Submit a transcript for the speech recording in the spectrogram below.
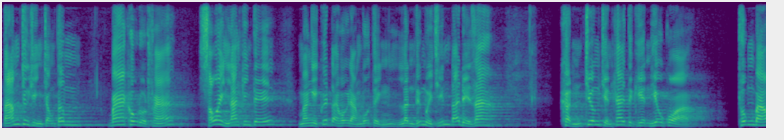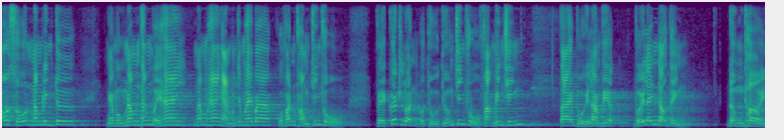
8 chương trình trọng tâm, 3 khâu đột phá, 6 hành lang kinh tế mà nghị quyết Đại hội Đảng bộ tỉnh lần thứ 19 đã đề ra. Khẩn trương triển khai thực hiện hiệu quả thông báo số 504 ngày 5 tháng 12 năm 2023 của Văn phòng Chính phủ về kết luận của Thủ tướng Chính phủ Phạm Minh Chính tại buổi làm việc với lãnh đạo tỉnh, đồng thời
